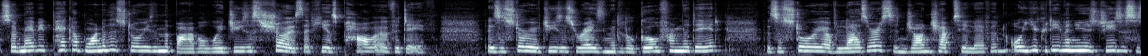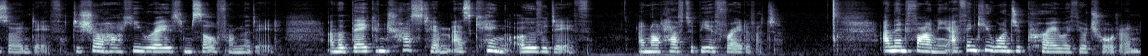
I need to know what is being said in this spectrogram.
So maybe pick up one of the stories in the Bible where Jesus shows that he has power over death there's a story of Jesus raising the little girl from the dead. There's a story of Lazarus in John chapter 11. Or you could even use Jesus' own death to show how he raised himself from the dead and that they can trust him as king over death and not have to be afraid of it. And then finally, I think you want to pray with your children.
